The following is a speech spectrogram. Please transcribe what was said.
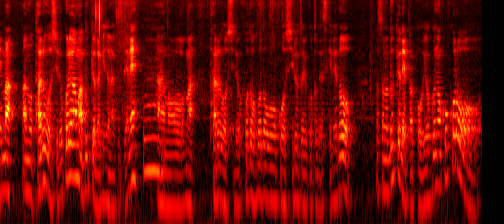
ね。まああの樽を知る。これはまあ仏教だけじゃなくてね、あのまあ樽を知る。ほどほどをこう知るということですけれど。その仏教でやっぱこう欲の心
